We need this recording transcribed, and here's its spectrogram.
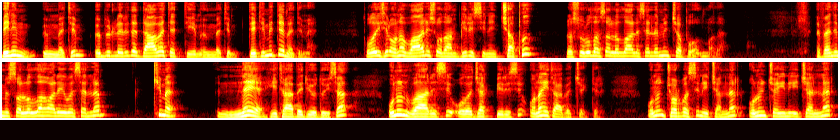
benim ümmetim, öbürleri de davet ettiğim ümmetim dedi mi demedi mi? Dolayısıyla ona varis olan birisinin çapı Resulullah sallallahu aleyhi ve sellemin çapı olmalı. Efendimiz sallallahu aleyhi ve sellem kime neye hitap ediyorduysa onun varisi olacak birisi ona hitap edecektir. Onun çorbasını içenler, onun çayını içenler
